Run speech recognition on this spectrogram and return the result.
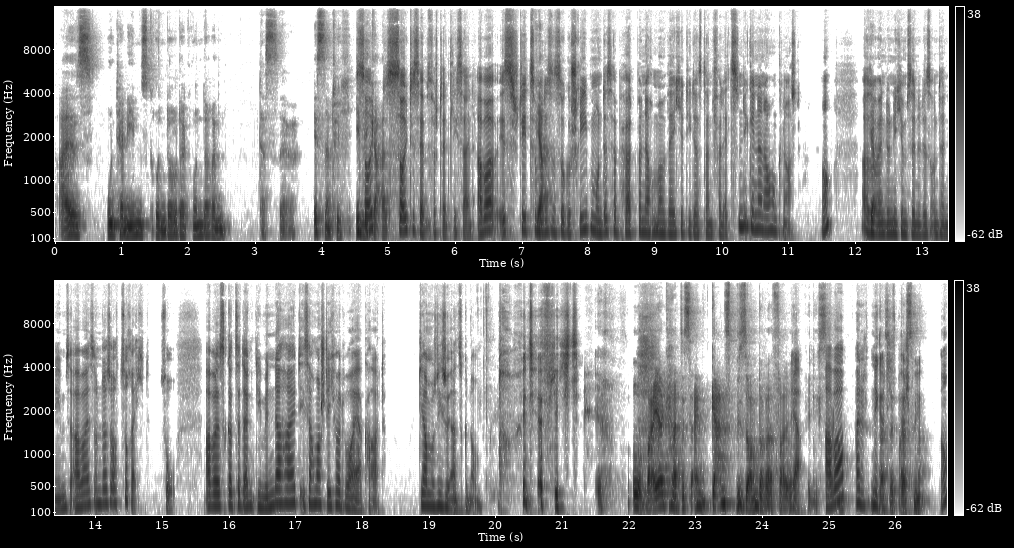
als Unternehmensgründer oder Gründerin. Das äh, ist natürlich illegal. Soll, sollte selbstverständlich sein. Aber es steht zumindest ja. so geschrieben und deshalb hört man auch immer welche, die das dann verletzen, die gehen dann auch in den Knast. Ne? Also ja. wenn du nicht im Sinne des Unternehmens arbeitest und das auch zu Recht. So. Aber es ist Gott sei Dank die Minderheit. Ich sag mal Stichwort Wirecard. Die haben das nicht so ernst genommen mit der Pflicht. Ja. Oh, Wirecard ist ein ganz besonderer Fall, ja. würde ich sagen. Aber ein Negativbeispiel, also, man,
